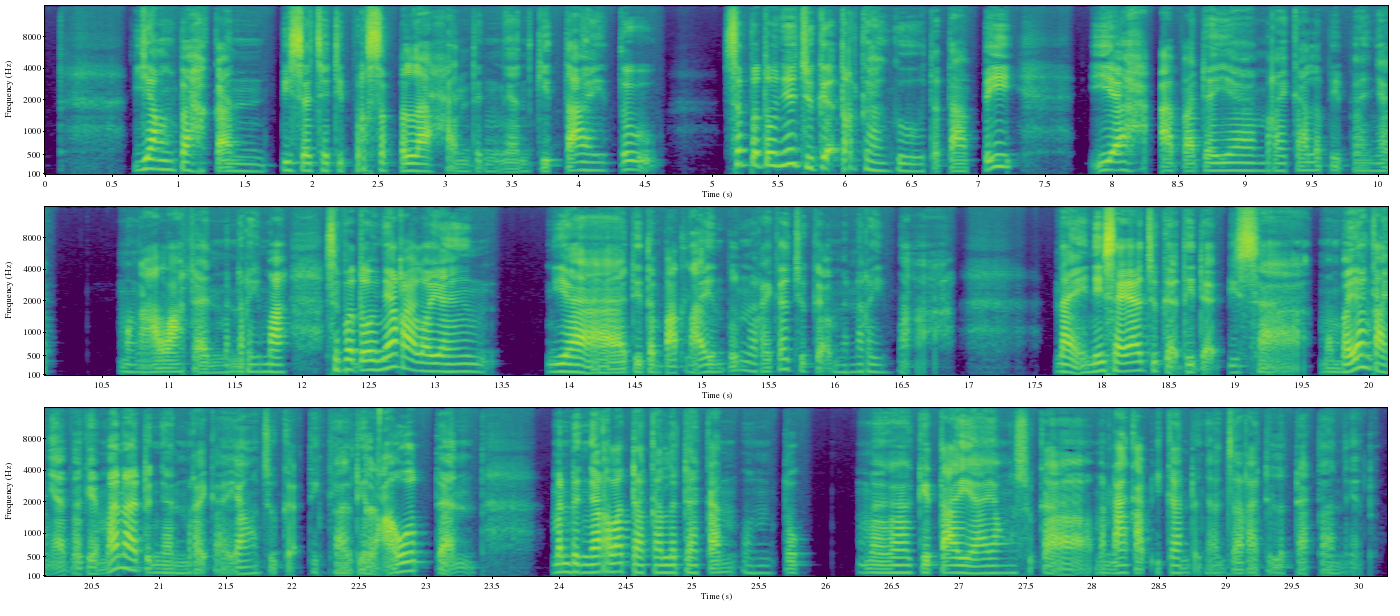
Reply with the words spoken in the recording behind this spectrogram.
yang bahkan bisa jadi persebelahan dengan kita itu sebetulnya juga terganggu, tetapi ya apa daya mereka lebih banyak mengalah dan menerima. Sebetulnya kalau yang ya di tempat lain pun mereka juga menerima Nah, ini saya juga tidak bisa membayangkannya bagaimana dengan mereka yang juga tinggal di laut dan mendengar ledakan-ledakan untuk kita ya yang suka menangkap ikan dengan cara diledakkan itu.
